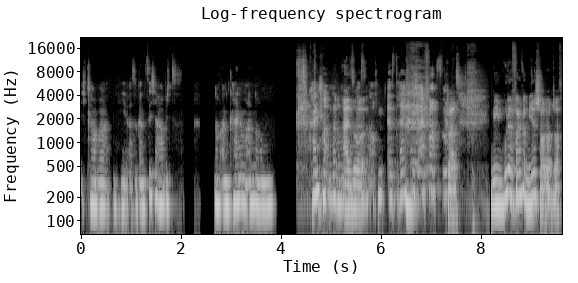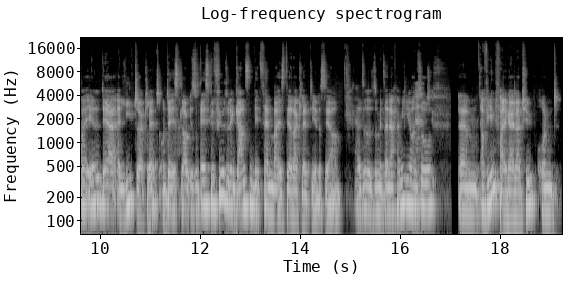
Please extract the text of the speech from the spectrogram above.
ich glaube, nee, also ganz sicher habe ich es noch an keinem anderen, zu keinem anderen also, auch erst recht nicht einfach so. Krass. Nee, ein guter Freund von mir, Shoutout Raphael, der liebt Raclette und der ist, glaube ich, so, der ist gefühlt so den ganzen Dezember ist der Raclette jedes Jahr. Okay. Also so mit seiner Familie und so. Ähm, auf jeden Fall geiler Typ und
